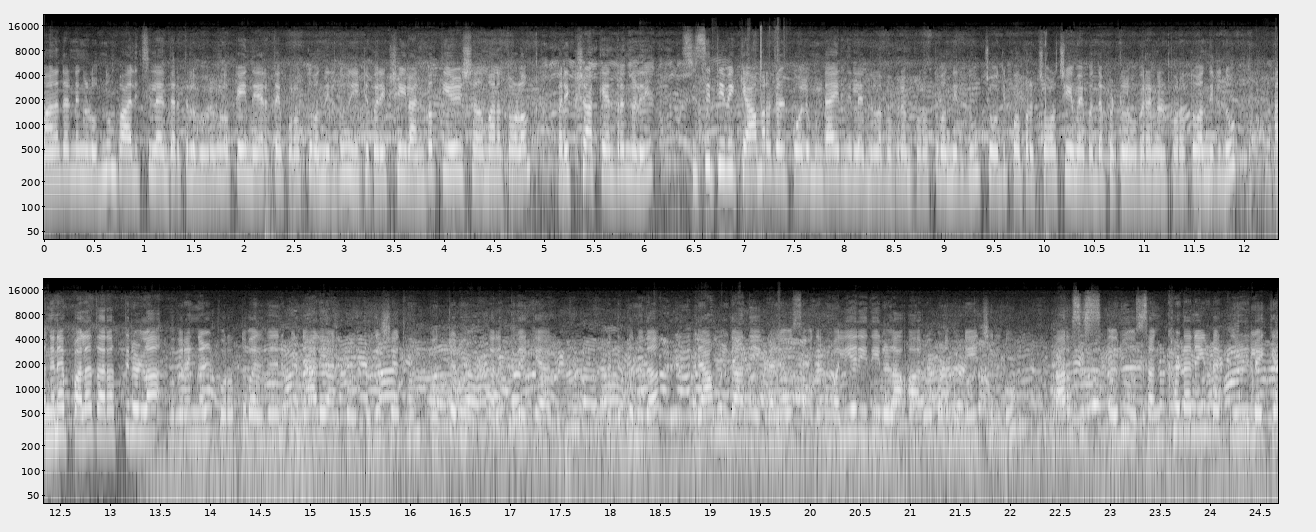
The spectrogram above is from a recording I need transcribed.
മാനദണ്ഡങ്ങൾ ഒന്നും പാലിച്ചില്ല എന്ന തരത്തിലുള്ള വിവരങ്ങളൊക്കെ നേരത്തെ പുറത്തു വന്നിരുന്നു. നീറ്റ് പരീക്ഷയിൽ അൻപത്തിയേഴ് ശതമാനത്തോളം പരീക്ഷാ കേന്ദ്രങ്ങളിൽ സി സി ടി വി ക്യാമറകൾ പോലും ഉണ്ടായിരുന്നില്ല എന്നുള്ള വിവരം പുറത്തു വന്നിരുന്നു. ചോദ്യപേപ്പർ ചോർച്ചയുമായി ബന്ധപ്പെട്ടുള്ള വിവരങ്ങൾ പുറത്തു വന്നിരുന്നു. അങ്ങനെ പലതരത്തിലുള്ള വിവരങ്ങൾ പുറത്തു വരുന്നതിന് പിന്നാലെയാണ് ഇപ്പോൾ പ്രതിഷേധം മറ്റൊരു തലത്തിലേക്ക് എടുക്കുന്നത് രാഹുൽ ഗാന്ധി കഴിഞ്ഞ ദിവസം അദ്ദേഹം വലിയ രീതിയിലുള്ള ആരോപണം ഉന്നയിച്ചിരുന്നു. ആർ എസ് എസ് ഒരു സംഘടനയുടെ കീഴിലേക്ക്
